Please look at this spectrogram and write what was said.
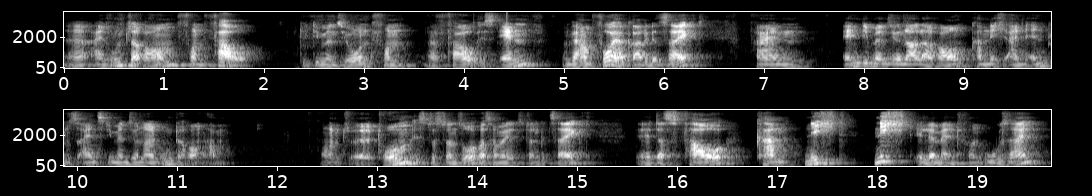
äh, ein Unterraum von V. Die Dimension von äh, v ist n. Und wir haben vorher gerade gezeigt, ein n-dimensionaler Raum kann nicht einen n plus 1 dimensionalen Unterraum haben. Und äh, drum ist es dann so, was haben wir jetzt dann gezeigt, äh, das v kann nicht Nicht-Element von U sein.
